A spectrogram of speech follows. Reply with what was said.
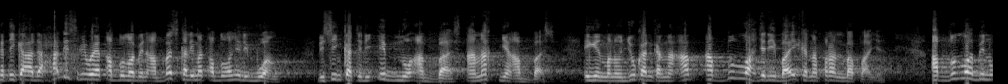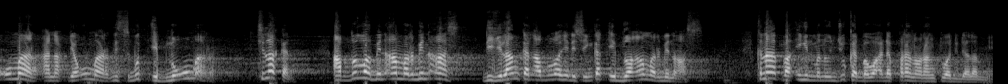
Ketika ada hadis riwayat Abdullah bin Abbas, kalimat Abdullahnya dibuang. Disingkat jadi Ibnu Abbas, anaknya Abbas ingin menunjukkan karena Abdullah jadi baik karena peran bapaknya. Abdullah bin Umar, anaknya Umar disebut Ibnu Umar. Silakan. Abdullah bin Amr bin As, dihilangkan Abdullahnya disingkat Ibnu Amr bin As. Kenapa? Ingin menunjukkan bahwa ada peran orang tua di dalamnya.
